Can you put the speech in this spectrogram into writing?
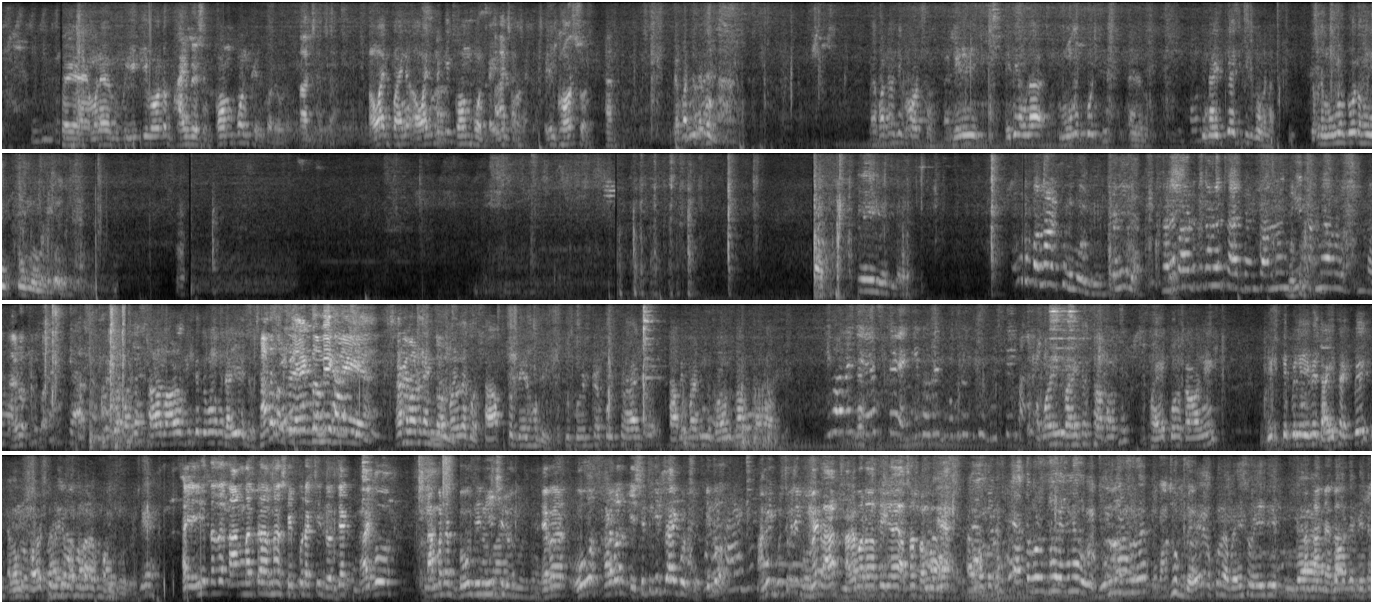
মানে ই কি বলতো? ভাইব্রেশন কম্পন ফিল করে ওরা। আচ্ছা আচ্ছা। আওয়াজ পায় না আওয়াজ মানে কি? কম্পনটা। এই আচ্ছা, আচ্ছা। ঘর্ষণ। হ্যাঁ। ব্যাপারটা দেখো ব্যাপারটা হচ্ছে ঘর্ষণ। যে এই যে আমরা মুভমেন্ট করছি কিন্তু ইতিহাস কিছু করবে না। যখন মুভমেন্ট করব তখন একটু মুভমেন্ট করবে। ও বাবা, এক্ষুনি জানি না। সাড়ে বারোটা থেকে আমরা চার ঘণ্টা আমরা গিয়ে আমি আরও সাড়ে বারো দিকে তোমাকে দাঁড়িয়েছো সাড়ে বারোটা একদম এখানে সাড়ে বারোটা একদম। দেখো সাপ তো বের হবে। একটু পরিষ্কার পরিষ্কার রাখবে। সাপ এবার কিন্তু গরম কাপ সাপ আসবে কীভাবে যে এসছে, কীভাবে ঢুকলো কিছু বুঝতেই পারলাম সবাই বাড়িতে সাপ আছে ভয়ের কোনো কারণ নেই। দেখতে পেলে এইভাবে দাঁড়িয়ে থাকবে এবং সরাসরি আমরা ফোন করবে ঠিক আছে? এই যে দাদা নাম্বারটা আমরা সেভ করে রাখছি দরজা ভাইবো নাম্বারটা বউ যে নিয়েছিল এবার ও সাড়ে বারো এসে থেকে ট্রাই করছে? কিন্তু আমি বুঝতে পারছি ঘুমের রাত সাড়ে বারোটা থেকে আসা সম্ভব না এত বড় এখানে ঢুকবে ওখানে আবার এই যে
